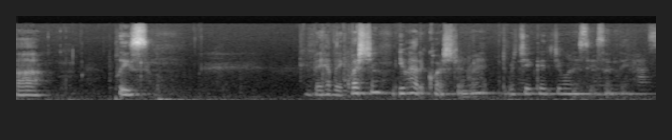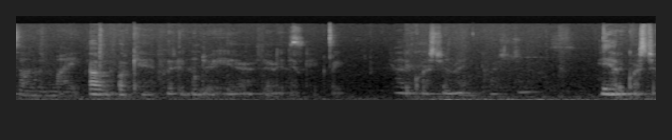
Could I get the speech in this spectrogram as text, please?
uh, please, anybody have any question? You had a question, right? Ruchika, did you want to say something? Pass on the mic. Oh, okay, put it under here, there it is. You had a question, right? Questions? He had a question.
